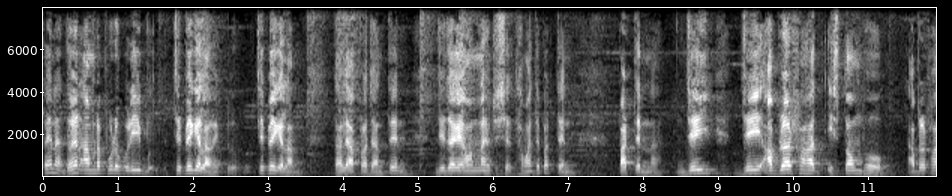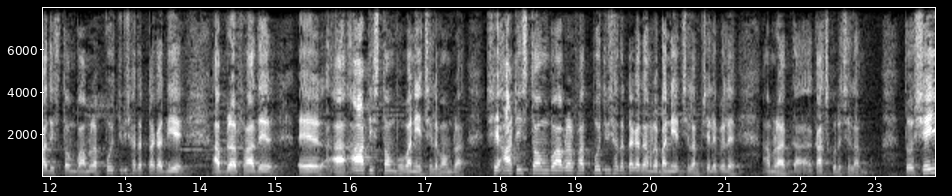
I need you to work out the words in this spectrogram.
তাই না? ধরেন আমরা পুরোপুরি চেপে গেলাম একটু, চেপে গেলাম। তাহলে আপনারা জানতেন যে জায়গায় অন্যায় হচ্ছে সেটা থামাতে পারতেন? পারতেন না। যেই যেই আবরার ফাহাদ স্তম্ভ আবরার ফাহাদ স্তম্ভ, আমরা পঁয়ত্রিশ হাজার টাকা দিয়ে আবরার ফাহাদের আট স্তম্ভ বানিয়েছিলাম আমরা। সেই আট স্তম্ভ, আবরার ফাহাদ পঁয়ত্রিশ হাজার টাকা দিয়ে আমরা বানিয়েছিলাম, ছেলে পেলে আমরা কাজ করেছিলাম। তো সেই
